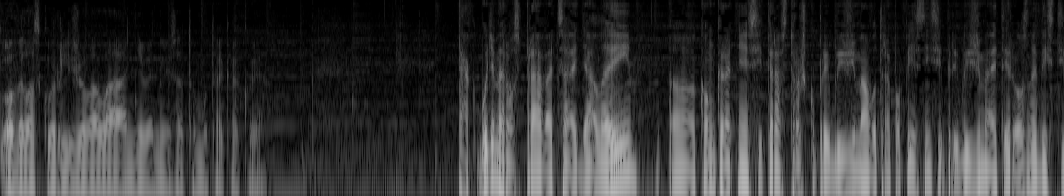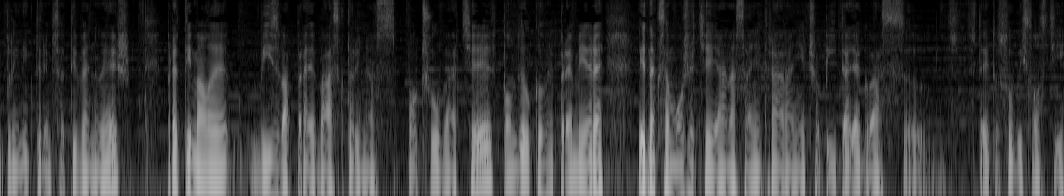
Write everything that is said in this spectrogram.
oveľa skôr lyžovala a nevenuje sa tomu tak ako ja. Tak, budeme rozprávať sa aj ďalej. E, konkrétne si teraz trošku priblížime, alebo teda po piesni si priblížime aj tie rôzne disciplíny, ktorým sa ty venuješ. Predtým ale výzva pre vás, ktorí nás počúvate v pondelkovej premiére. Jednak sa môžete Jana Sanitrára niečo pýtať, ak vás e, v tejto súvislosti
